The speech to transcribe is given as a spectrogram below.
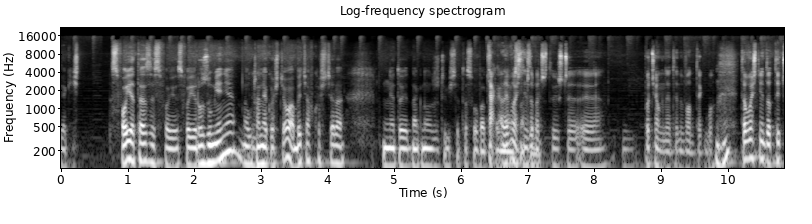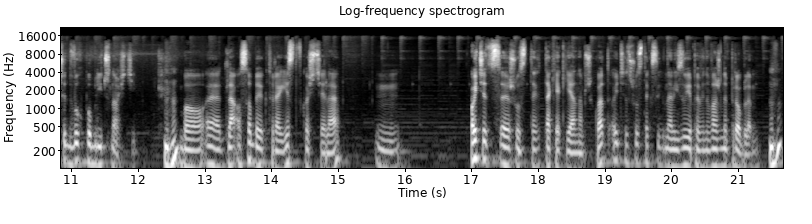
jakieś swoje tezy, swoje, swoje rozumienie nauczania Kościoła, bycia w Kościele, nie, to jednak no, rzeczywiście te słowa Tak, ale właśnie znaczenie. zobacz, tu jeszcze y, pociągnę ten wątek, bo Mhm. to właśnie dotyczy dwóch publiczności. Mhm. Bo e, dla osoby, która jest w kościele, mm, ojciec e, szóstek, tak jak ja na przykład, ojciec szóstek sygnalizuje pewien ważny problem, Mhm.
